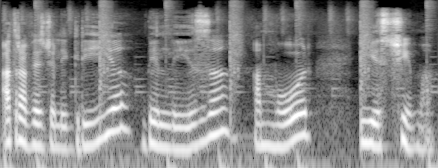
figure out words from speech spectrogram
através de alegria, beleza, amor e estima.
